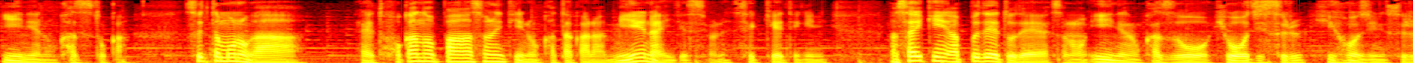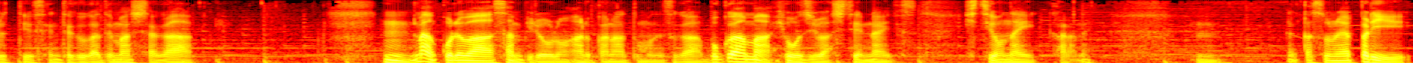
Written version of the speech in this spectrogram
いいねの数とかそういったものがえー、と他のパーソナリティの方から見えないですよね設計的に、まあ、最近アップデートでそのいいねの数を表示する非表示にするっていう選択が出ましたがうんまあこれは賛否両論あるかなと思うんですが僕はまあ表示はしてないです。必要ないからね。うん。なんかそのやっぱり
